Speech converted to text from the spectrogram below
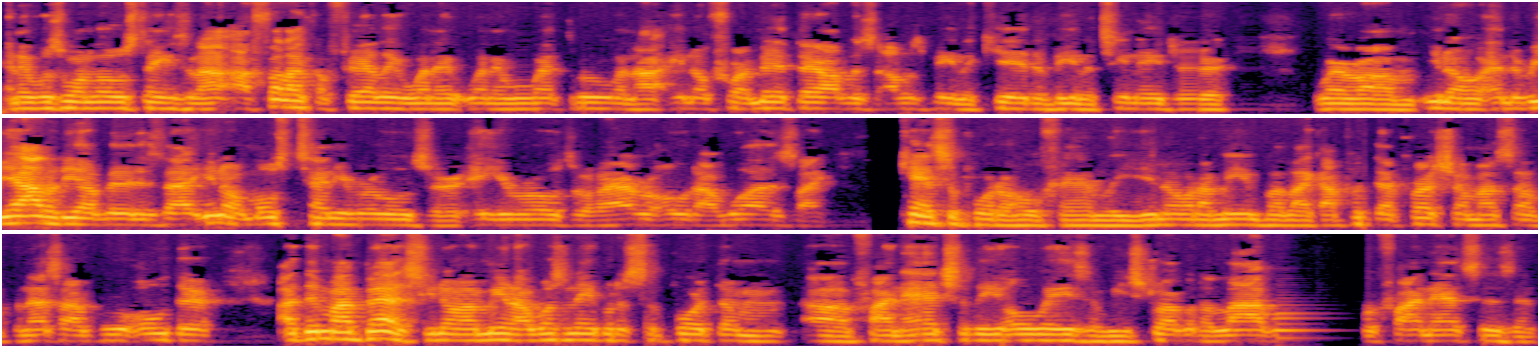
and it was one of those things. And I, I felt like a failure when it, when it went through. And I, you know, for a minute there, I was, I was being a kid and being a teenager where, um, you know, and the reality of it is that, you know, most 10 year olds or eight year olds or however old I was, like, can't support a whole family, you know what I mean? But like I put that pressure on myself, and as I grew older, I did my best, you know what I mean? I wasn't able to support them uh, financially always, and we struggled a lot with finances and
